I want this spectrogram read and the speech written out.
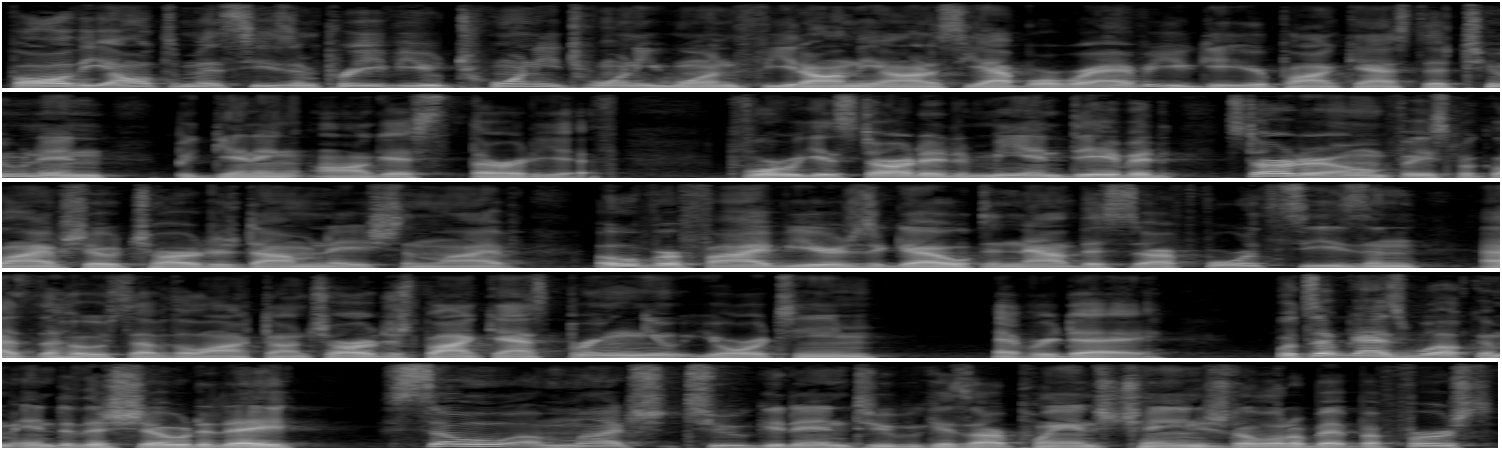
Follow the Ultimate Season Preview 2021 feed on the Odyssey app or wherever you get your podcast to tune in beginning August 30th. Before we get started, me and David started our own Facebook Live show, Chargers Domination Live, over five years ago. And now this is our fourth season as the host of the Locked On Chargers podcast, bringing you your team every day. What's up, guys? Welcome into the show today. So much to get into because our plans changed a little bit. But first,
